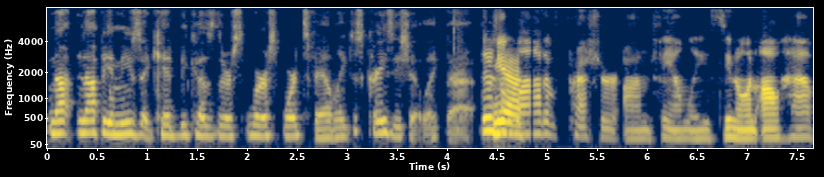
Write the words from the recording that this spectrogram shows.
not not be a music kid because there's we're a sports family. Just crazy shit like that. there's Yeah. a lot of pressure on families, you know, and I'll have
